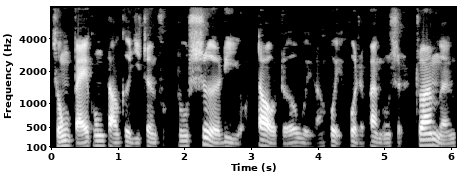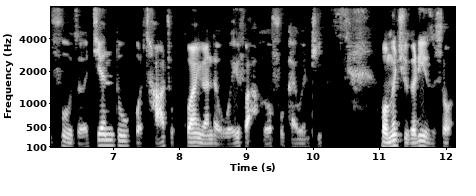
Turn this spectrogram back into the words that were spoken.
从白宫到各级政府都设立有道德委员会或者办公室，专门负责监督或查处官员的违法和腐败问题。我们举个例子说，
